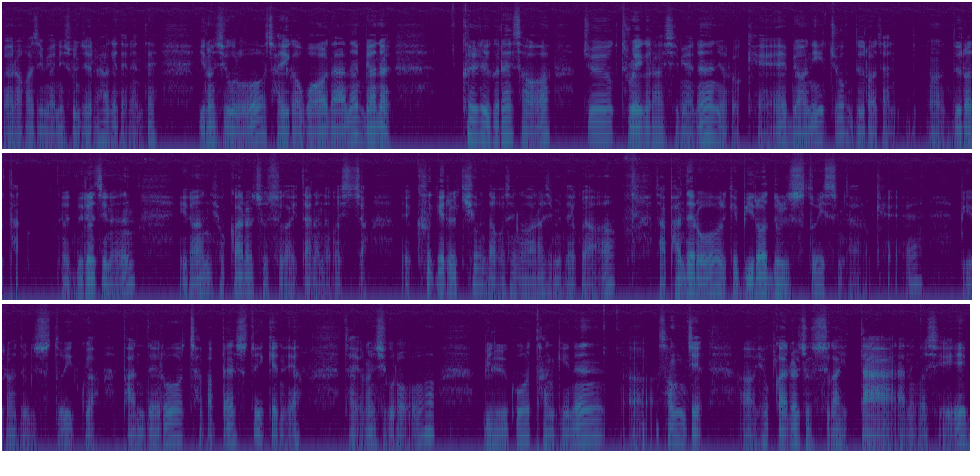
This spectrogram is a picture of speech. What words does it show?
여러가지 면이 존재를 하게 되는데 이런 식으로 자기가 원하는 면을 클릭을 해서 쭉 드래그를 하시면은 이렇게 면이 쭉 늘어져 어, 늘어 느려지는 이런 효과를 줄 수가 있다는 것이죠. 크기를 키운다고 생각을 하시면 되고요. 자 반대로 이렇게 밀어 넣을 수도 있습니다. 이렇게 밀어 넣을 수도 있고요. 반대로 잡아 뺄 수도 있겠네요. 자 이런 식으로 밀고 당기는 어, 성질 어, 효과를 줄 수가 있다라는 것이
